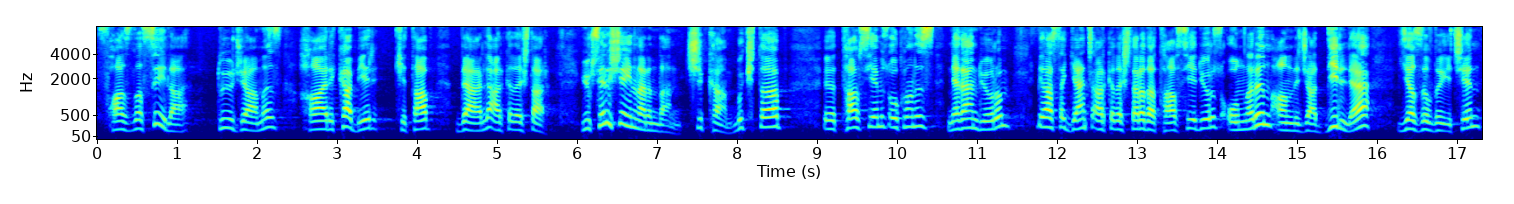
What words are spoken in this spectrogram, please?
fazlasıyla duyacağımız harika bir kitap değerli arkadaşlar. Yükseliş yayınlarından çıkan bu kitap e, tavsiyemiz okumanız neden diyorum? Biraz da genç arkadaşlara da tavsiye ediyoruz. Onların anlayacağı dille yazıldığı için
